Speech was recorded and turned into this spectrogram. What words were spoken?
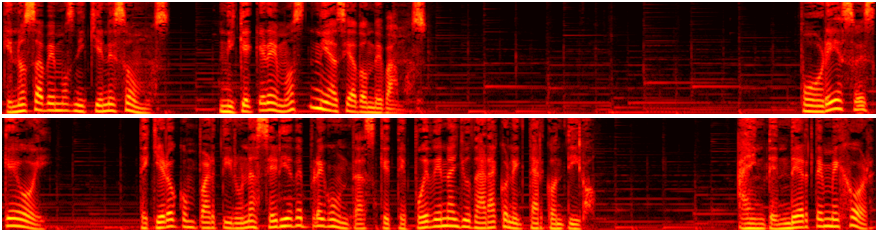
que no sabemos ni quiénes somos ni qué queremos, ni hacia dónde vamos. Por eso es que hoy te quiero compartir una serie de preguntas que te pueden ayudar a conectar contigo, a entenderte mejor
